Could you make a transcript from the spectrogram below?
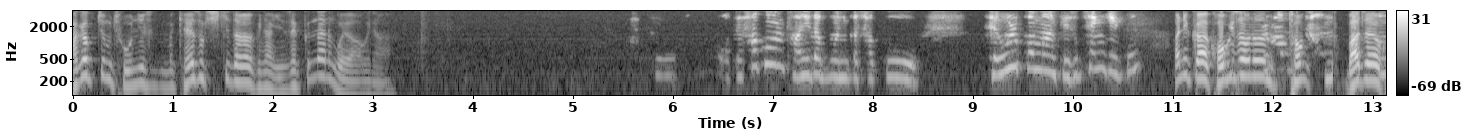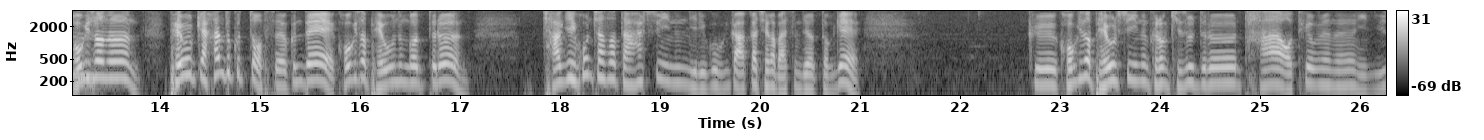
자격증 좋은 일만 계속 시키다가 그냥 인생 끝나는 거예요. 그냥. 그, 어떻게 학원 다니다 보니까 자꾸 배울 것만 계속 생기고 아니 그러니까 거기서는 정 맞아요. 음. 거기서는 배울 게 한두 끝도 없어요. 근데 거기서 배우는 것들은 자기 혼자서 다 할 수 있는 일이고 그러니까 아까 제가 말씀드렸던 게 그 거기서 배울 수 있는 그런 기술들은 다 어떻게 보면은 이 유,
